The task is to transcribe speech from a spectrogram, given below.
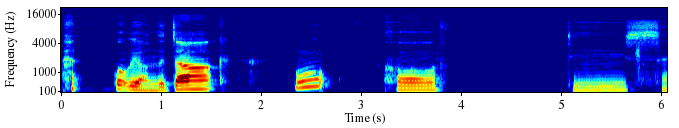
what we on the dark of December.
